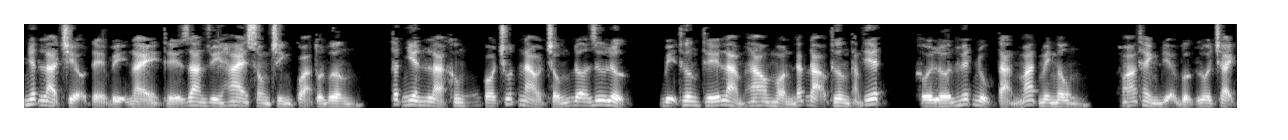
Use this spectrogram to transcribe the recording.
nhất là triệu tể vị này thế gian duy hai song chính quả tôn vương, tất nhiên là không có chút nào chống đỡ dư lực, bị thương thế làm hao mòn đắc đạo thương thảm thiết, khối lớn huyết nhục tản mát mênh mông hóa thành địa vực lôi trạch,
